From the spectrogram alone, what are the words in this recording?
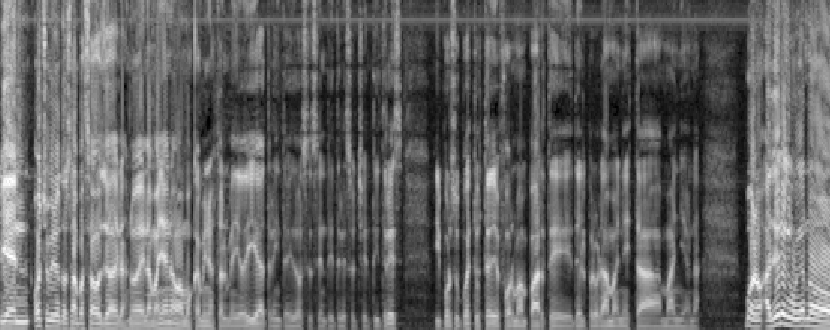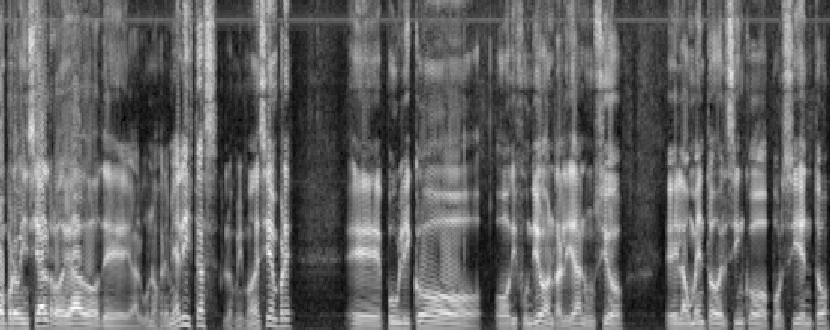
Bien, ocho minutos han pasado ya de las 9 de la mañana, vamos camino hasta el mediodía, 32, 63, 83, y por supuesto ustedes forman parte del programa en esta mañana. Bueno, ayer el gobierno provincial, rodeado de algunos gremialistas, los mismos de siempre, eh, publicó o difundió, en realidad anunció, el aumento del 5%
